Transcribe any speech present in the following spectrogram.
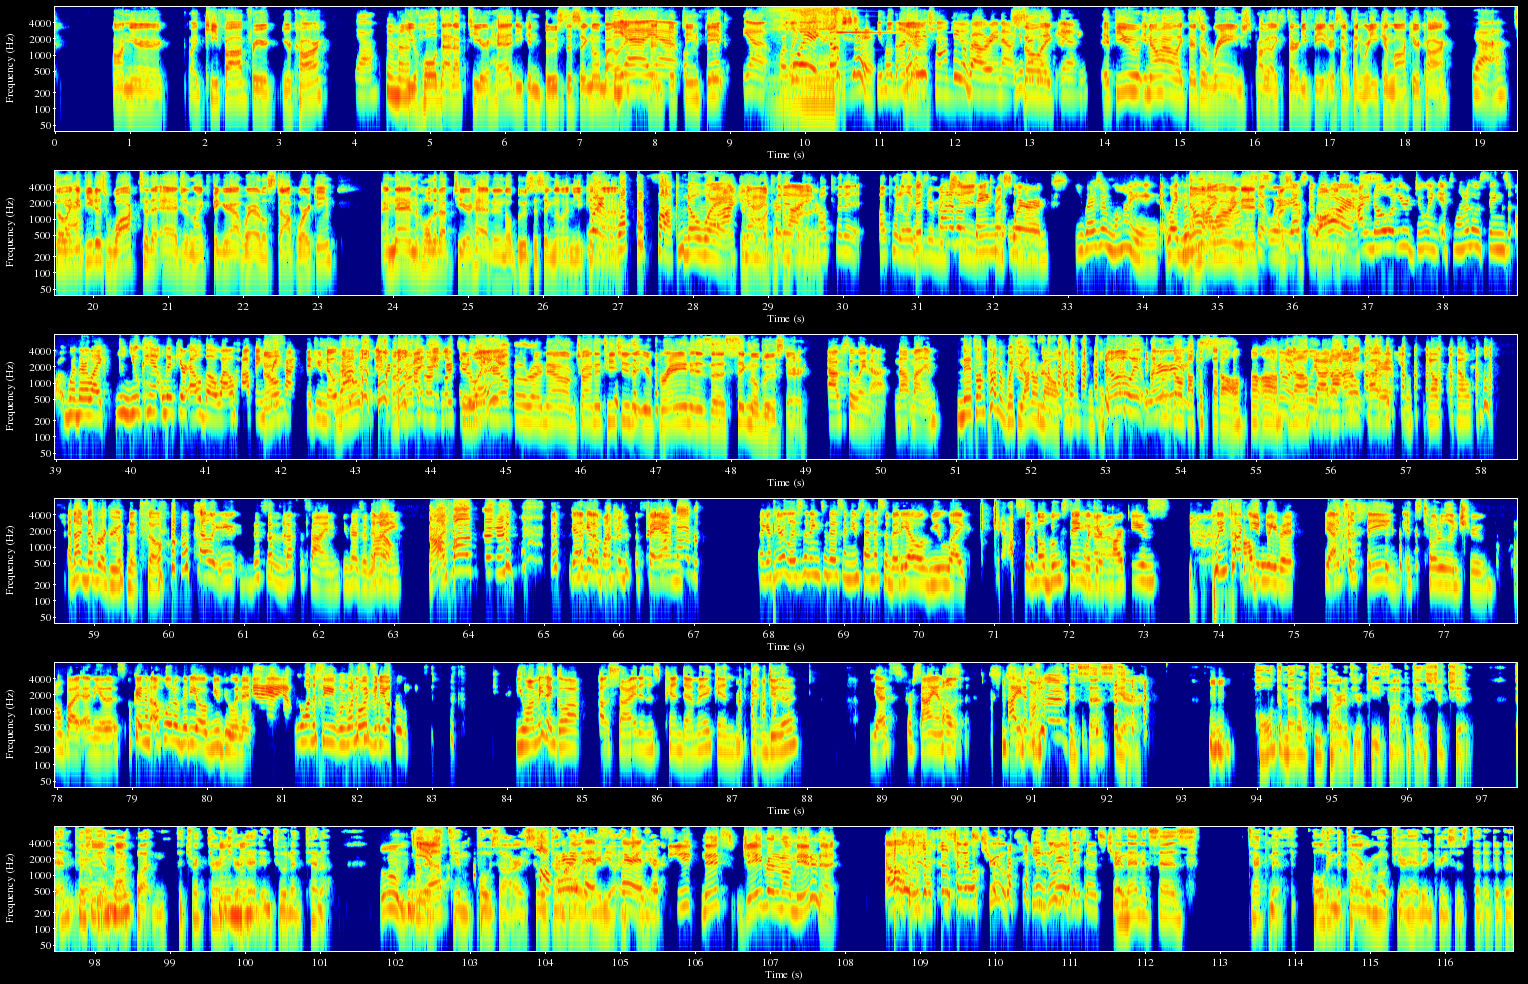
on your like key fob for your your car Yeah. if you hold that up to your head you can boost the signal by like yeah, 10 yeah. 15 or, feet Like, yeah, or like Wait, no shit. You hold on. What Yeah. are you talking about right now? You So, like- yeah. if you you know how like there's a range probably like 30 feet or something where you can lock your car Yeah. so like if you just walk to the edge and like figure out where it'll stop working and then hold it up to your head and it'll boost the signal and you can Wait, uh, what the fuck? No way. can yeah, I unlock it put it. further. I'll put it. I'll put it like this under is one of those things press it and it where you guys are lying. Like this No, is I'm not lying, promise Nitz. it works. I- Yes, I you promise. are. I know what you're doing. It's one of those things when they're like, you can't lick your elbow while hopping three No. times. Did you know No, that? And I'm not tries trying it. to get you to lick your elbow right now. I'm trying to teach you that your brain is a signal booster. Absolutely not. Not mine. Nitz, I'm kind of with you. I don't know. I don't know. About No, it I don't know about this at all. Uh uh know, it no. really Yeah, I don't, does I don't buy it. no, no. And I never agree with Nitz, so Hell, you. This is that's a sign. You guys are lying. Not my brain. You're gonna get a bunch of fans. Like if you're listening to this and you send us a video of you like signal boosting with your Yeah. car keys, please talk I'll me. in believe it. Yeah, It's a thing. It's totally true. I don't buy any of this. Okay, then upload a video of you doing it. Yeah, yeah we want to see. We want to see video. You want me to go out, outside in this pandemic and and do that? Yes, for science. I'll- Science. It says here Mhm. hold the metal key part of your key fob against your chin. Then push Yeah. the unlock button. The trick turns your Mhm. head into an antenna. Boom. Says Yep. Tim Pozar, a Silicon where is Valley this? radio Where is engineer. this? See, Nitz, Jade read it on the internet. Oh, so it's true. He googled it, so it's true. And then it says tech myth. Holding the car remote to your head increases da da da da.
